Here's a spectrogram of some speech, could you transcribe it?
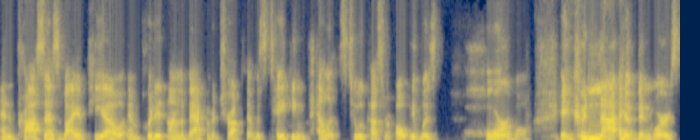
and process via PO and put it on the back of a truck that was taking pellets to a customer. Oh, it was horrible. It could not have been worse.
